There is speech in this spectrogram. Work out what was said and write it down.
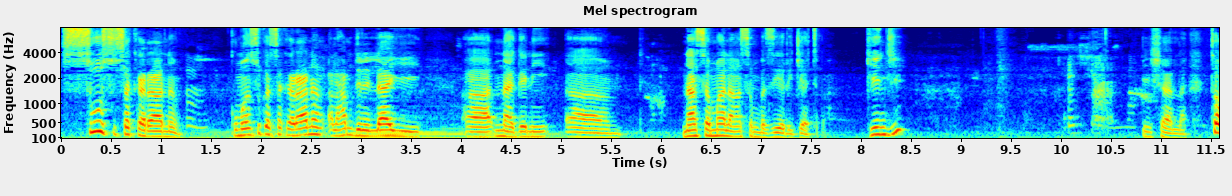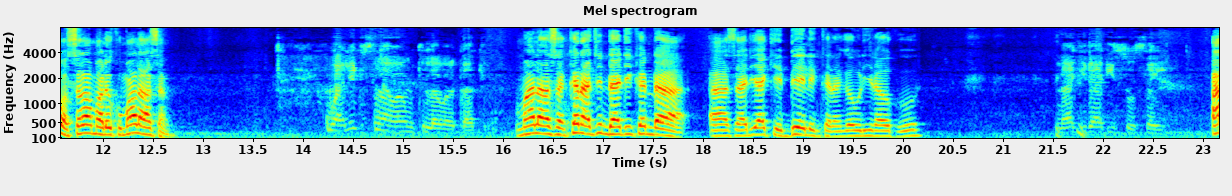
su su saka ranan. Kuma suka saka ranan alhamdulillahi ah, ina gani ah, na san malam Hassan ba zai reject ba. Kin ji? Insha Allah. insha Allah. To assalamu alaikum malam Hassan. Wa alaikum salam wa rahmatullahi wa barakatuh. malam Hassan kana jin daɗi kan da ah, Sadiya ke belin ka na gauri na ku? Na ji daɗi sosai, a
